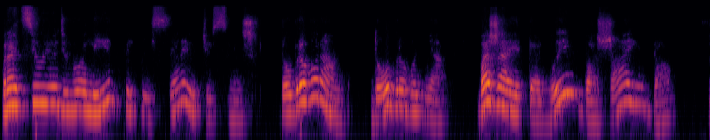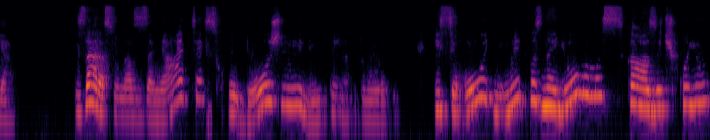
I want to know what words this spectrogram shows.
працюють голівки і сяють усмішки. Доброго ранку, доброго дня. Бажаєте ви, бажаю вам я. Зараз у нас заняття з художньої літератури. І сьогодні ми познайомимось з казочкою,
